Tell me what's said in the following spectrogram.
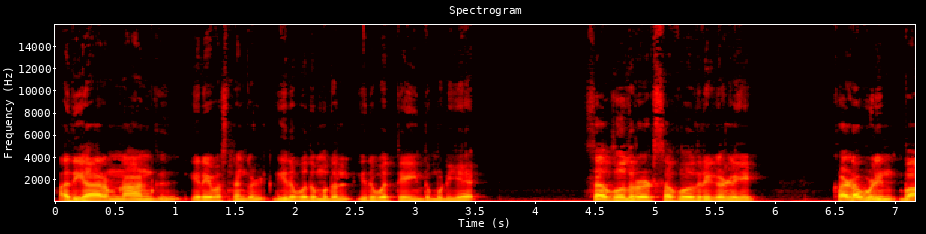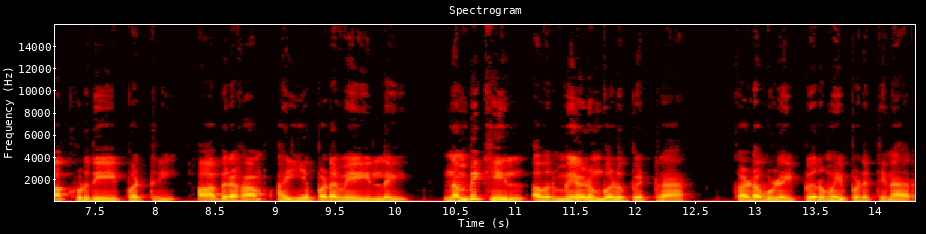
அதிகாரம் நான்கு இறைவசனங்கள் இருபது முதல் இருபத்தி ஐந்து முடிய. சகோதரர் சகோதரிகளே கடவுளின் வாக்குறுதியை பற்றி ஆபிரகாம் ஐயப்படவே இல்லை. நம்பிக்கையில் அவர் மேலும் வலுப்பெற்றார். கடவுளை பெருமைப்படுத்தினார்.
